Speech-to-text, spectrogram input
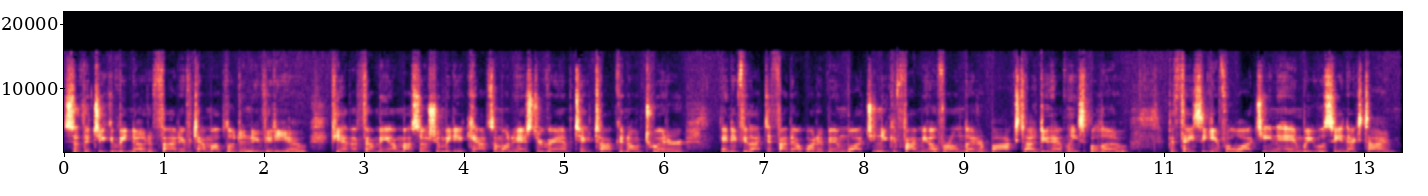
so that you can be notified every time I upload a new video. If you haven't found me on my social media accounts, I'm on Instagram, TikTok, and on Twitter. And if you like to find out what I've been watching, you can find me over on Letterboxd. I do have links below. But thanks again for watching, and we will see you next time.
